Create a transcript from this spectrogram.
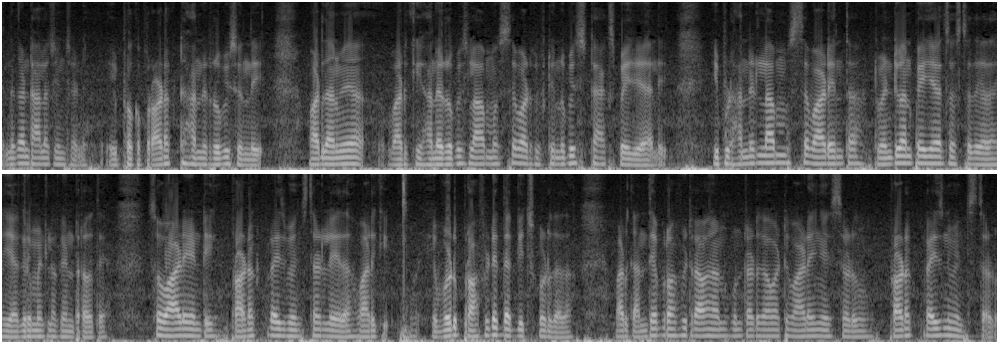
ఎందుకంటే ఆలోచించండి. ఇప్పుడు ఒక ప్రోడక్ట్ హండ్రెడ్ రూపీస్ ఉంది. వాడు దాని మీద వాడికి హండ్రెడ్ రూపీస్ లాభం వస్తే వాడు ఫిఫ్టీన్ రూపీస్ ట్యాక్స్ పే చేయాలి. ఇప్పుడు హండ్రెడ్ లాభం వస్తే వాడు ఎంత? ట్వంటీ వన్ పే చేయాల్సి వస్తుంది కదా ఈ అగ్రిమెంట్లోకి ఎంటర్ అవుతే. సో వాడేంటి? ప్రోడక్ట్ ప్రైస్ పెంచుతాడు లేదా? వాడికి ఎవడు ప్రాఫిటే తగ్గించుకోడు కదా. వాడికి అంతే ప్రాఫిట్ రావాలనుకుంటాడు కాబట్టి వాడేం చేస్తాడు? ప్రోడక్ట్ ప్రైస్ని పెంచుతాడు.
